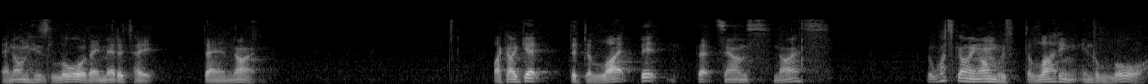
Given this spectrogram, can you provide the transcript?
And on his law they meditate day and night. Like I get the delight bit, that sounds nice. But what's going on with delighting in the law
